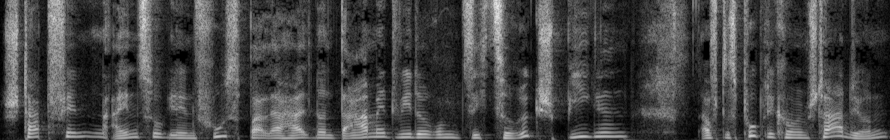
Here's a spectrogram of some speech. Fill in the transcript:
stattfinden, Einzug in den Fußball erhalten und damit wiederum sich zurückspiegeln auf das Publikum im Stadion,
